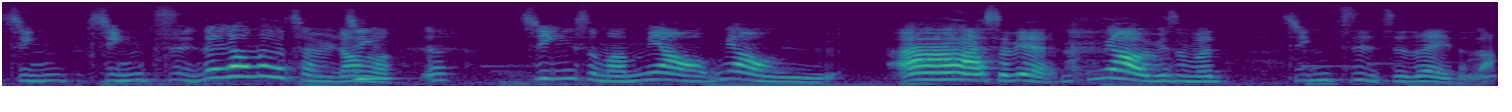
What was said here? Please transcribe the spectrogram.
金金字，那叫那个成语叫什么？金什么庙庙宇啊？随便庙宇什么金字之类的啦。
